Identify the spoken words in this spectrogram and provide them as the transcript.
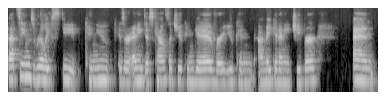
that seems really steep. Can you is there any discounts that you can give or you can uh, make it any cheaper and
